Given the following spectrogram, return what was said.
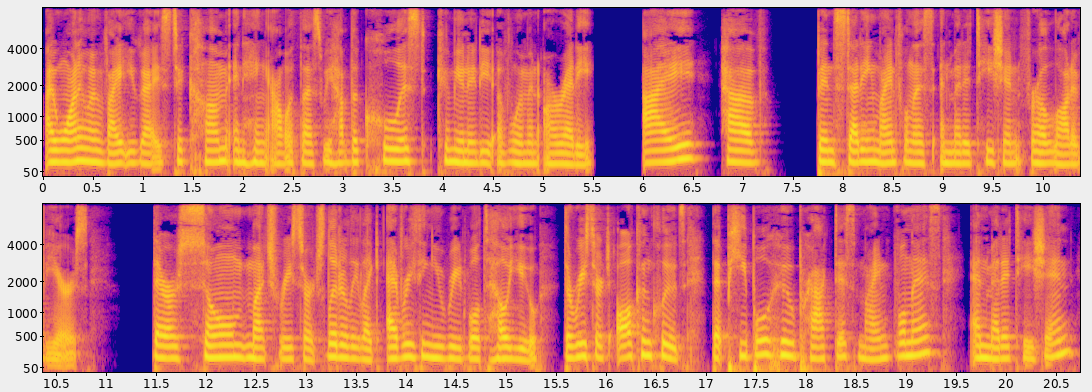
I want to invite you guys to come and hang out with us. We have the coolest community of women already. I have been studying mindfulness and meditation for a lot of years. There are so much research, literally, like everything you read will tell you. The research all concludes that people who practice mindfulness and meditation,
